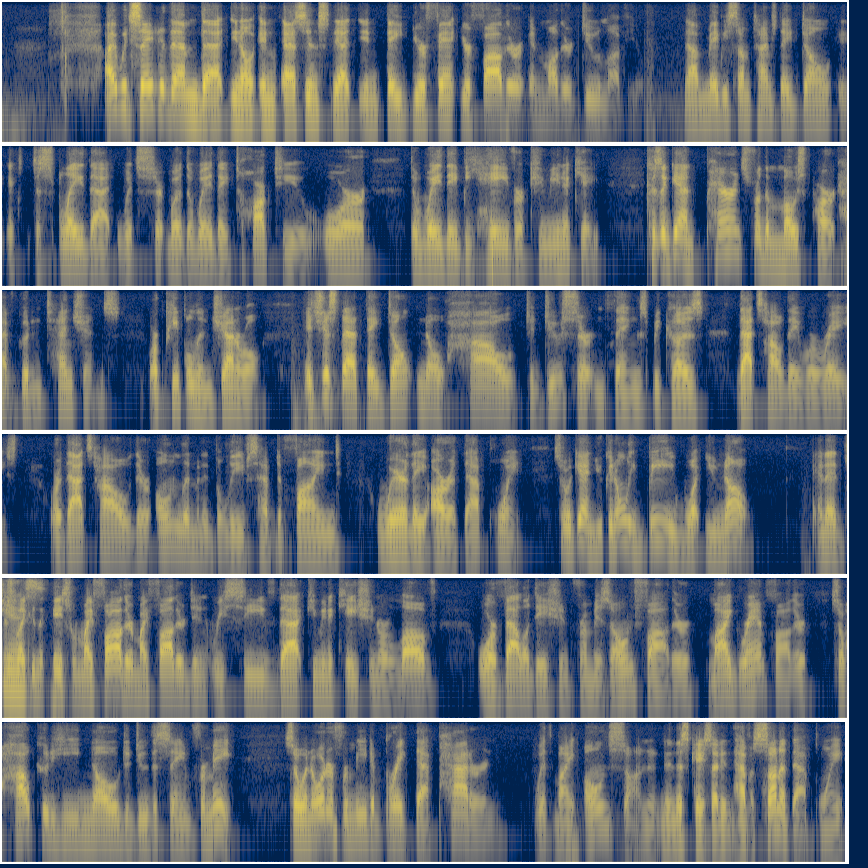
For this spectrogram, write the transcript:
I would say to them that you know, in essence, that in, they your fa- your father and mother do love you. Now, maybe sometimes they don't display that with, with the way they talk to you or the way they behave or communicate because again, parents for the most part have good intentions, or people in general. It's just that they don't know how to do certain things because that's how they were raised, or that's how their own limited beliefs have defined where they are at that point. So again, you can only be what you know. And it, just yes. like in the case with my father, my father didn't receive that communication or love or validation from his own father, my grandfather. So how could he know to do the same for me? So, in order for me to break that pattern with my own son, in this case, I didn't have a son at that point,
